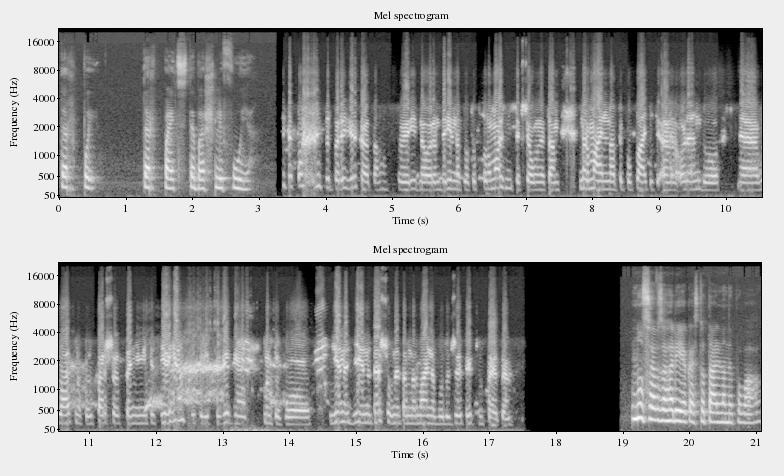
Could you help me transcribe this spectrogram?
Терпи. Терпець тебе шліфує. Типу, це перевірка там своєрідна орендарів на платоспроможність, якщо вони там нормально типу платять е, оренду е, власнику перший останній місяць і агентству, то відповідно, ну типу, є надія на те, що вони там нормально будуть жити і платити. Ну, це взагалі якась тотальна неповага.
